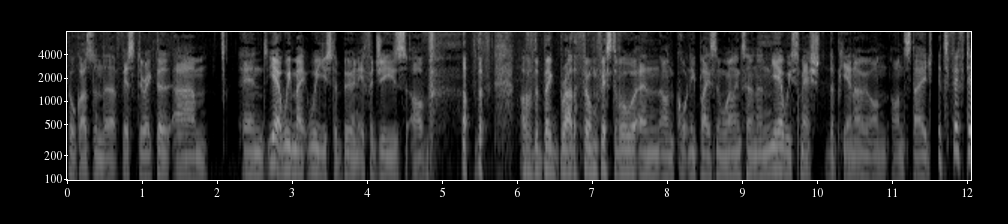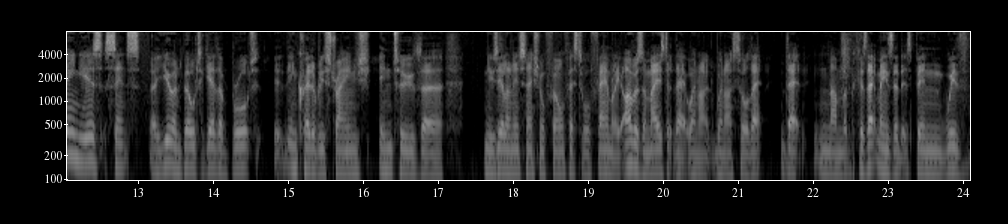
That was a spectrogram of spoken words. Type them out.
Bill Gosden, the fest director, um, and yeah, we made, we used to burn effigies of of the of the Big Brother Film Festival and on Courtenay Place in Wellington, and yeah, we smashed the piano on, on stage. It's 15 years since uh, you and Bill together brought Incredibly Strange into the New Zealand International Film Festival family. I was amazed at that when I when I saw that that number because that means that it's been with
